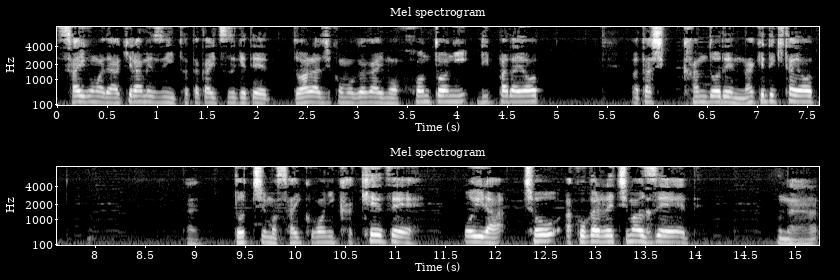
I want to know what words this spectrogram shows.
最後まで諦めずに戦い続けて、ドアラジコもガガイも本当に立派だよ。私、感動で泣けてきたよ。どっちも最高にかっけえぜ。おいら、超憧れちまうぜ。ほな、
